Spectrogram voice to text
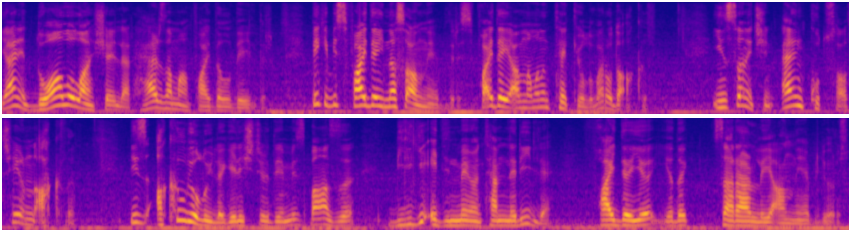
Yani doğal olan şeyler her zaman faydalı değildir. Peki biz faydayı nasıl anlayabiliriz? Faydayı anlamanın tek yolu var o da akıl. İnsan için en kutsal şey onun aklı. Biz akıl yoluyla geliştirdiğimiz bazı bilgi edinme yöntemleriyle faydayı ya da zararlıyı anlayabiliyoruz.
